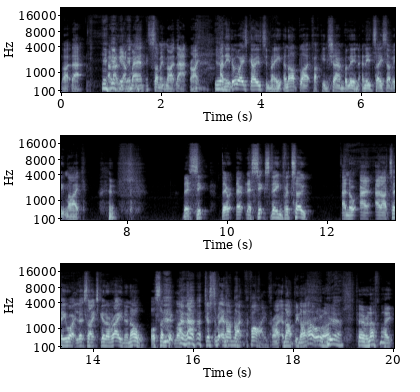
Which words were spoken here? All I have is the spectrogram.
like that. Hello, young man, something like that, right? Yeah. And he'd always go to me, and I'd like fucking shamble in, and he'd say something like, "They're six, they're, they're they're sixteen for two." Uh, and, and and I tell you what, it looks like it's going to rain and all, or something like that. Just a, and I'm like five, right? And I'd be like, oh, all right, Yeah. fair enough, mate.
